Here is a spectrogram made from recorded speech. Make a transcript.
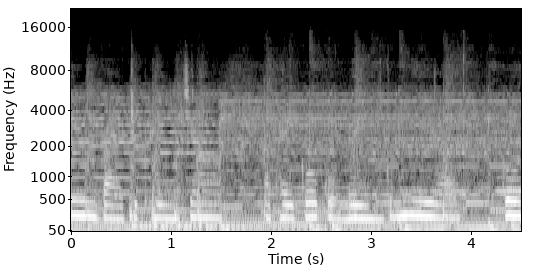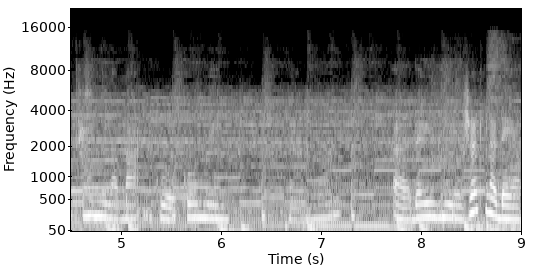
phim và chụp hình cho thầy cô của mình cũng như ờ, cô Thanh là bạn của cô mình. Ở đây thì rất là đẹp,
